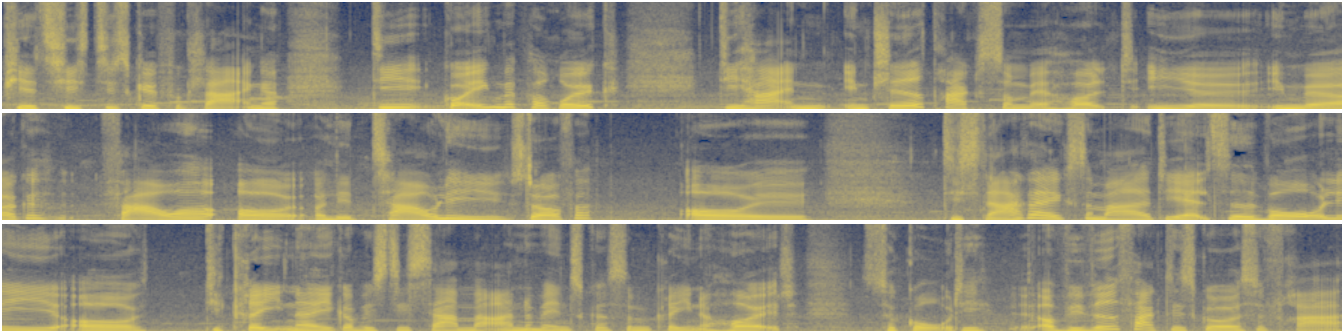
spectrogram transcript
pietistiske forklaringer, de går ikke med på ryg. De har en, en klædedragt, som er holdt i, øh, i mørke farver og, og lidt taglige stoffer. Og øh, de snakker ikke så meget, de er altid alvorlige, og de griner ikke, og hvis de er sammen med andre mennesker, som griner højt, så går de. Og vi ved faktisk også fra,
